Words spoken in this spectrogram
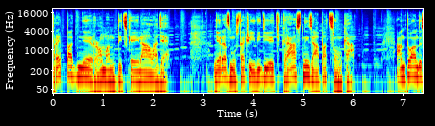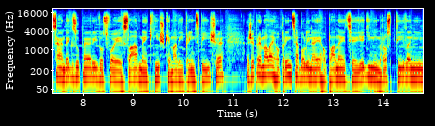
prepadne romantickej nálade. Neraz mu stačí vidieť krásny západ slnka. Antoine de Saint-Exupéry vo svojej slávnej knižke Malý princ píše, že pre malého princa boli na jeho planéte jediným rozptýlením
